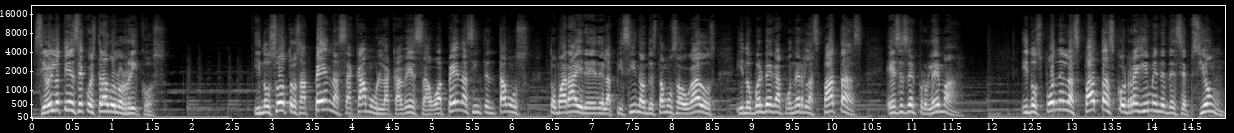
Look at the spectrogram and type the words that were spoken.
Si hoy lo tienen secuestrado los ricos y nosotros apenas sacamos la cabeza o apenas intentamos tomar aire de la piscina donde estamos ahogados y nos vuelven a poner las patas ese es el problema. Y nos ponen las patas con regímenes de excepción.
